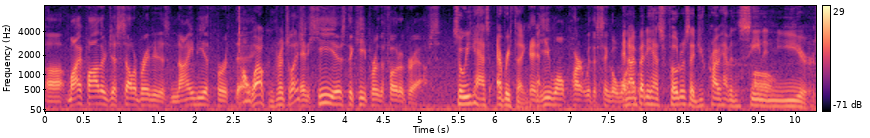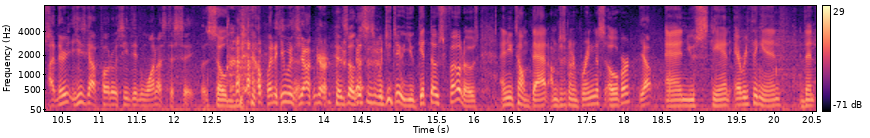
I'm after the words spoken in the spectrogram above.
Uh, my father just celebrated his 90th birthday. Oh, wow, congratulations. And he is the keeper of the photographs. so he has everything. And he won't part with a single one. and I bet he has photos that you probably haven't seen in years. Uh, there, he's got photos he didn't want us to see so when he was younger. so this is what you do. You get those photos and you tell him, Dad, I'm just going to bring this over. Yep. And you scan everything in, and then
